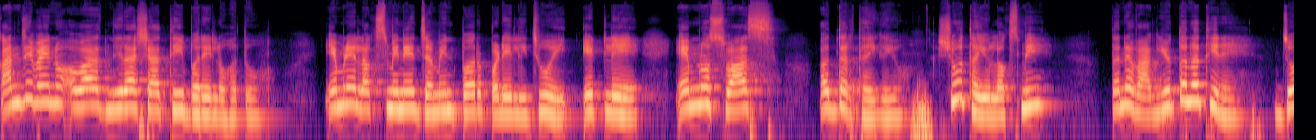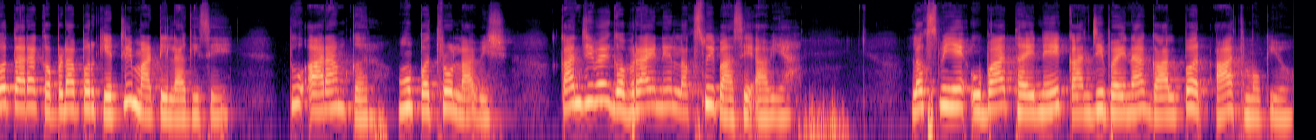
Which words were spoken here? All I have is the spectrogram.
કાનજીભાઈનો અવાજ નિરાશાથી ભરેલો હતો. એમણે લક્ષ્મીને જમીન પર પડેલી જોઈ એટલે એમનો શ્વાસ અદ્ધર થઈ ગયો. શું થયું લક્ષ્મી? તને વાગ્યું તો નથી ને? જો તારા કપડાં પર કેટલી માટી લાગી છે, તું આરામ કર, હું પથ્થરો લાવીશ. કાનજીભાઈ ગભરાઈને લક્ષ્મી પાસે આવ્યા. લક્ષ્મીએ ઊભા થઈને કાનજીભાઈના ગાલ પર હાથ મૂક્યો.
